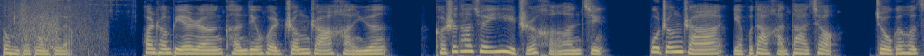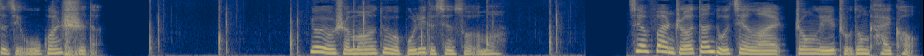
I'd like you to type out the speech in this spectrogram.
动都动不了。换成别人肯定会挣扎喊冤，可是他却一直很安静，不挣扎也不大喊大叫，就跟和自己无关似的。又有什么对我不利的线索了吗？见范哲单独进来，钟离主动开口。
